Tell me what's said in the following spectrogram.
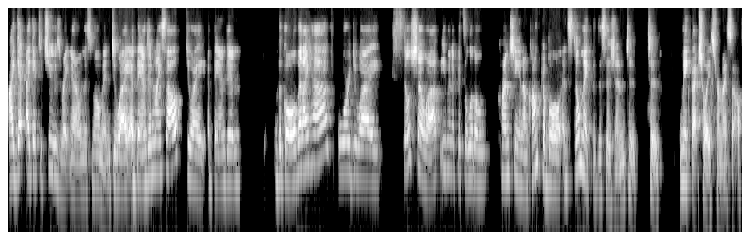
I get I get to choose right now in this moment. Do I abandon myself? Do I abandon the goal that I have or do I still show up even if it's a little crunchy and uncomfortable and still make the decision to to make that choice for myself.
